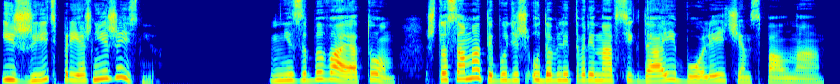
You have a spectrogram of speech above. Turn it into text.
и жить прежней жизнью. Не забывай о том, что сама ты будешь удовлетворена всегда и более чем сполна.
